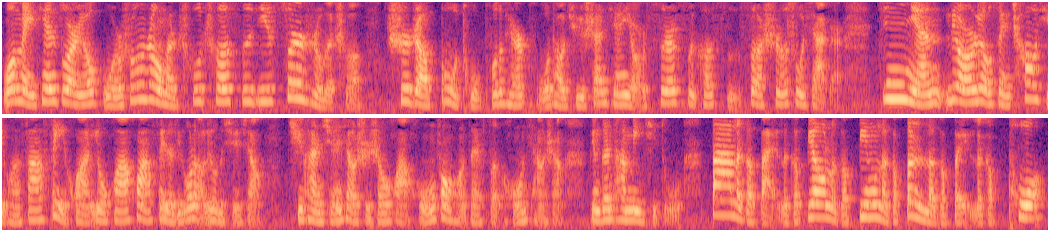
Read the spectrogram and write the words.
我每天坐着有骨质疏松症的出车司机孙师傅的车，吃着不吐葡萄皮儿葡萄，去山前有四十四棵死色柿子树下边。今年六十六岁，超喜欢发废话又花话费的刘老六的学校，去看全校师生画红凤凰在粉红墙上，并跟他们一起读：扒了个摆了个标了个兵了个奔了个北了个坡。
